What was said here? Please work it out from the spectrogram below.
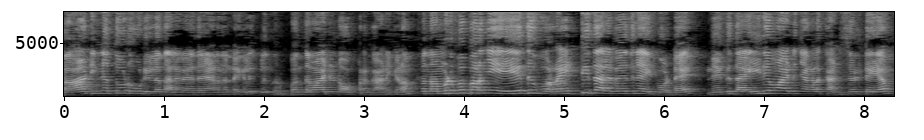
കാഠിന്യത്തോടു കൂടിയുള്ള തലവേദനയാണെന്നുണ്ടെങ്കിൽ നിർബന്ധമായിട്ട് ഡോക്ടറെ കാണിക്കണം. അപ്പൊ നമ്മളിപ്പോ പറഞ്ഞ ഏത് വെറൈറ്റി തലവേദന ആയിക്കോട്ടെ. നിങ്ങൾക്ക് ധൈര്യമായിട്ട് ഞങ്ങളെ കൺസൾട്ട് ചെയ്യാം.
